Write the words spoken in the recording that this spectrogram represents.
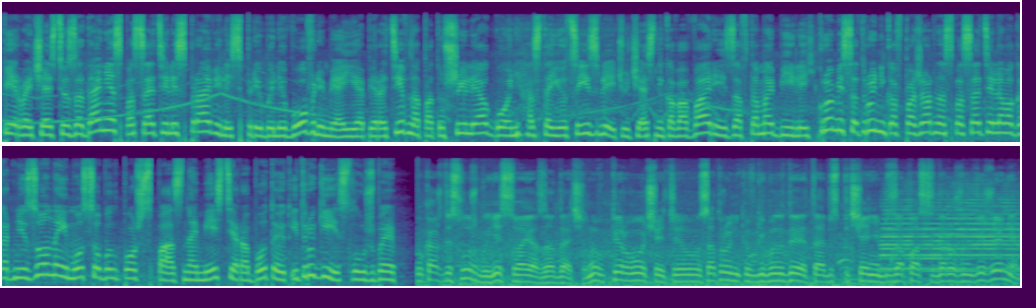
Первой частью задания спасатели справились, прибыли вовремя и оперативно потушили огонь. Остается извлечь участников аварии из автомобилей. Кроме сотрудников пожарно-спасательного гарнизона и Мособлпожспас, на месте работают и другие службы. У каждой службы есть своя задача. Ну, в первую очередь у сотрудников ГИБДД это обеспечение безопасности дорожным движением.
